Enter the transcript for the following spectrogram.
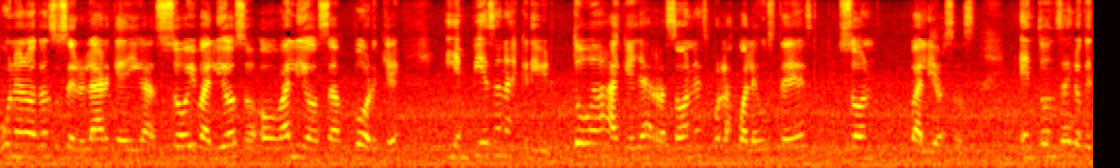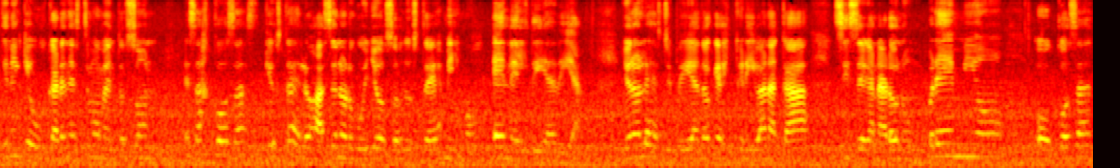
una nota en su celular que diga soy valioso o valiosa porque y empiezan a escribir todas aquellas razones por las cuales ustedes son valiosos. Entonces, lo que tienen que buscar en este momento son esas cosas que ustedes los hacen orgullosos de ustedes mismos en el día a día. Yo no les estoy pidiendo que escriban acá si se ganaron un premio o cosas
